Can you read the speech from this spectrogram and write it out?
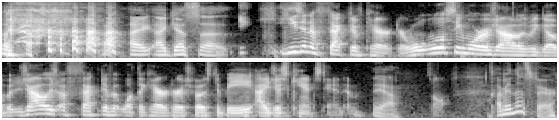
I, I, I guess, uh, He- he's an effective character. We'll we'll see more of Zhao as we go, but Zhao is effective at what the character is supposed to be. I just can't stand him. yeah. that's all. I mean, that's fair.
